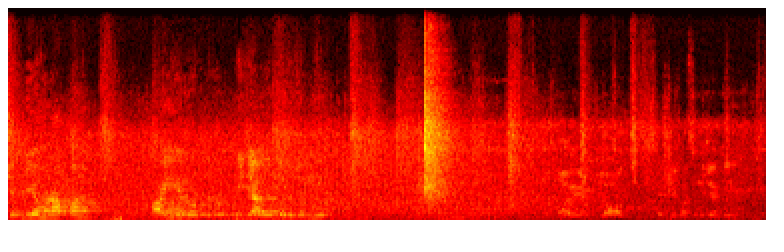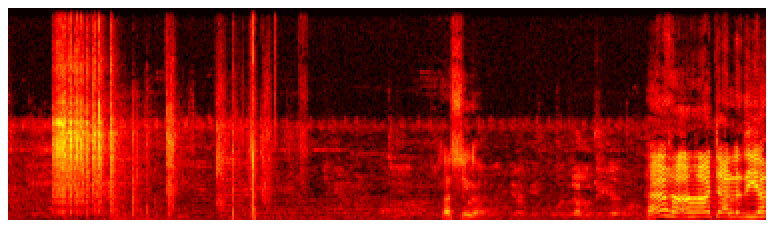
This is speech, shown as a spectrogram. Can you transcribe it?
ਚੱਲੀਏ ਹੁਣ ਆਪਾਂ। ਆਈਏ ਰੋਟੀ ਰੋਟੀ ਜਾ ਕੇ ਚਲੋ ਚੱਲੀਏ। ਸਤਿ ਸ਼੍ਰੀ ਅਕਾਲ। ਹਾਂ ਹਾਂ ਹਾਂ, ਚੱਲਦੀ ਆ।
